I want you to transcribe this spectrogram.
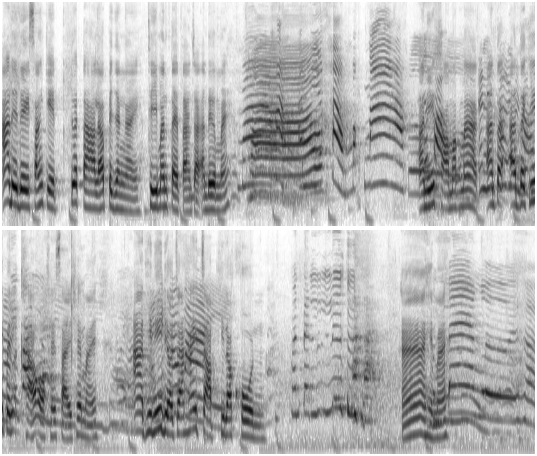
อะเด็กๆสังเกตด้วยตาแล้วเป็นยังไง สีมันแตกต่างจากอันเดิมไหมม อันนี้ขาวมากๆ อันตะอันตะกี้เป็นขาวออกใสๆใช่ไหมอะทีนี้เดี๋ยวจะให้จับทีละคน มันเป็นลื่นอ่าเห็นไหมแป้งเลยค่ะ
